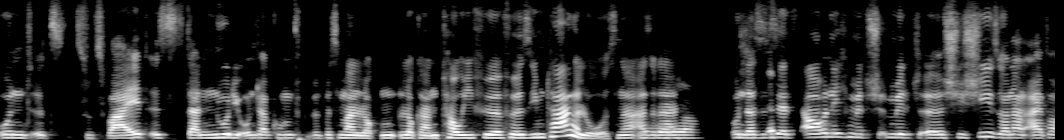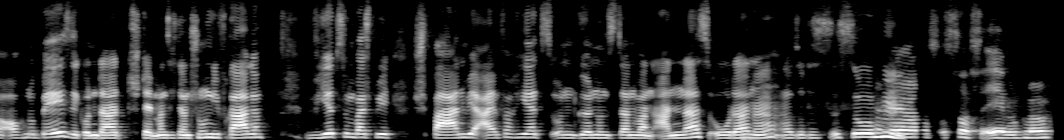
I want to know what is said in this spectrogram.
und äh, zu zweit ist dann nur die Unterkunft bis mal locken, locker ein Taui für, für sieben Tage los. Ne? Also ja, da, ja. Und das ist jetzt auch nicht mit, mit äh, Shishi, sondern einfach auch nur Basic. Und da stellt man sich dann schon die Frage, wir zum Beispiel sparen wir einfach jetzt und gönnen uns dann wann anders, oder? Ne? Also das ist so. Hm. Ja, das ist das eben, ne?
